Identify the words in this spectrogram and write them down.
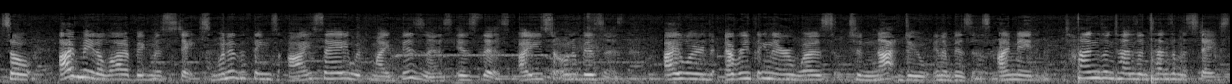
So I've made a lot of big mistakes. One of the things I say with my business is this. I used to own a business. I learned everything there was to not do in a business. I made tons and tons and tons of mistakes.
